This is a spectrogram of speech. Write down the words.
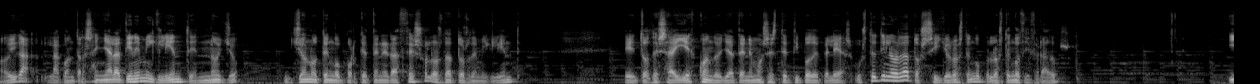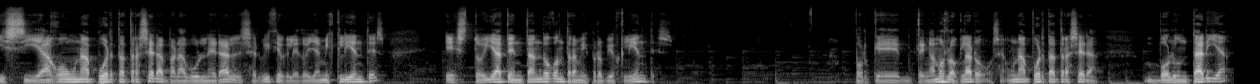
Oiga, la contraseña la tiene mi cliente, no yo. Yo no tengo por qué tener acceso a los datos de mi cliente. Entonces ahí es cuando ya tenemos este tipo de peleas. ¿Usted tiene los datos? Sí, yo los tengo, pero los tengo cifrados. Y si hago una puerta trasera para vulnerar el servicio que le doy a mis clientes, estoy atentando contra mis propios clientes. Porque tengámoslo claro, o sea, una puerta trasera voluntaria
